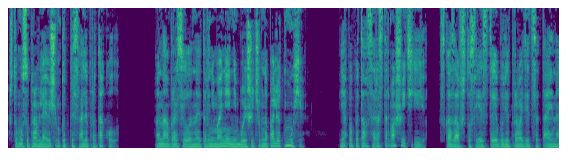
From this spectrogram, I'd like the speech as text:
что мы с управляющим подписали протокол. Она обратила на это внимание не больше, чем на полет мухи. Я попытался растормошить ее, сказав, что следствие будет проводиться тайно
